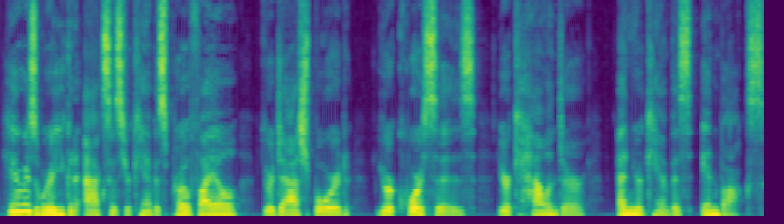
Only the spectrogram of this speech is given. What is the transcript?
Here is where you can access your Canvas profile, your dashboard, your courses, your calendar, and your Canvas inbox.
